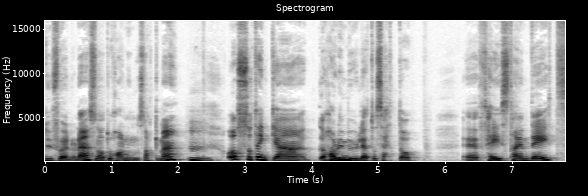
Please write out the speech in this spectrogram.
du føler det, sånn at du har noen å snakke med. Mm. Og så tenker jeg, har du mulighet til å sette opp eh, FaceTime-dates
